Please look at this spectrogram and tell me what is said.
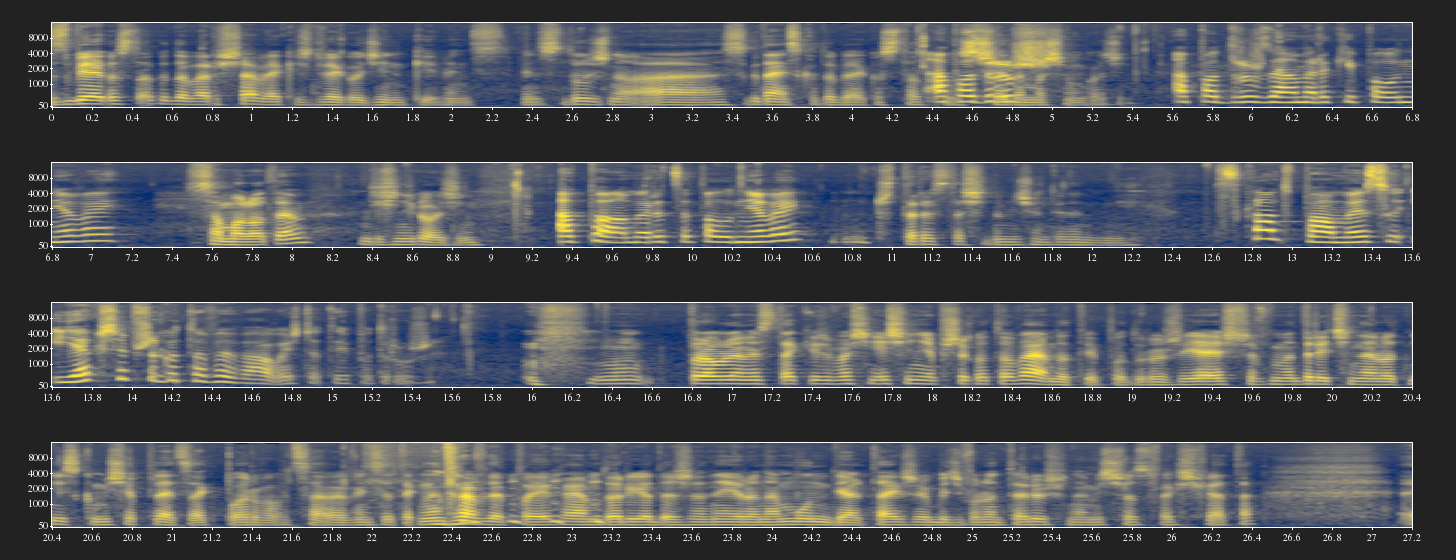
z Białegostoku do Warszawy jakieś dwie godzinki, więc, więc luźno, a z Gdańska do Białegostoku A podróż? 7-8 godzin. A podróż do Ameryki Południowej? Samolotem 10 godzin. A po Ameryce Południowej? 471 dni. Skąd pomysł i jak się przygotowywałeś do tej podróży? No, problem jest taki, że właśnie ja się nie przygotowałem do tej podróży. Ja jeszcze w Madrycie na lotnisku mi się plecak porwał cały, więc ja tak naprawdę pojechałem do Rio de Janeiro na mundial, tak, żeby być wolontariuszem na Mistrzostwach Świata. Yy,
